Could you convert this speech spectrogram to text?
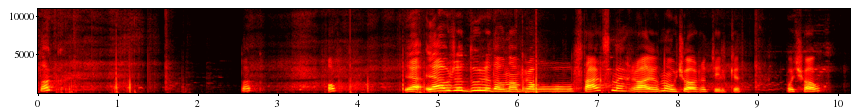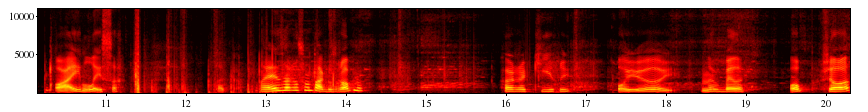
Так. Я, я вже дуже давно Бравл Старс не граю. Ну, вчора тільки почав. Ай, лиса. Так. А я зараз вам так зроблю. Харакірі. Ой-ой. Не вбили. Оп, все.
